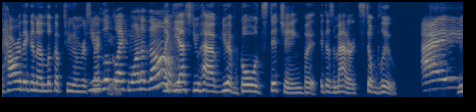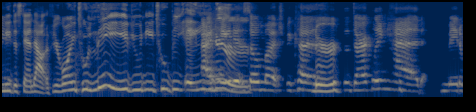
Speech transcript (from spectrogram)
how are they gonna look up to you and respect You respect look like one of them. like yes, you have you have gold stitching, but it doesn't matter. It's still blue. I You need to stand out. If you're going to lead, you need to be a leader. I hate it so much because the Darkling had made a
